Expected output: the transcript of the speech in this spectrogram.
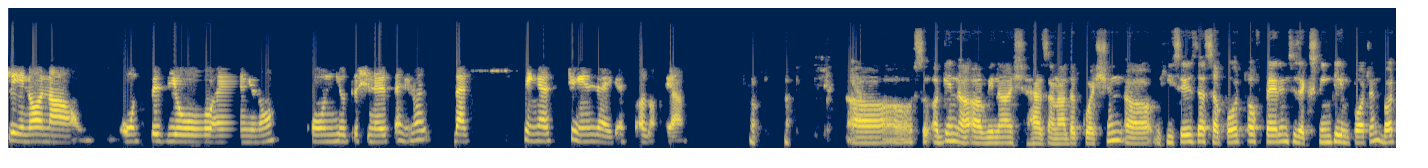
trainer now, own physio, and you know, own nutritionist, and you know that thing has changed, I guess, a lot. Yeah. Uh, so again, uh, Avinash has another question. Uh, he says that support of parents is extremely important, but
